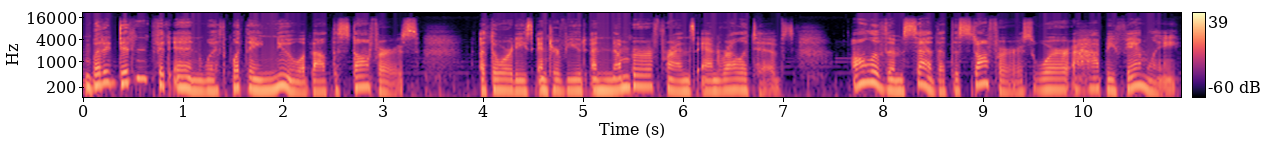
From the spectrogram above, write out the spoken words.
but it didn't fit in with what they knew about the Stauffers. Authorities interviewed a number of friends and relatives, all of them said that the Stauffers were a happy family.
